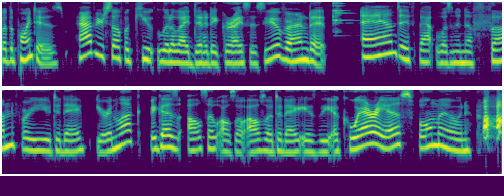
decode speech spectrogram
But the point is, have yourself a cute little identity crisis. You've earned it. And if that wasn't enough fun for you today, you're in luck because also, also, also today is the Aquarius full moon.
